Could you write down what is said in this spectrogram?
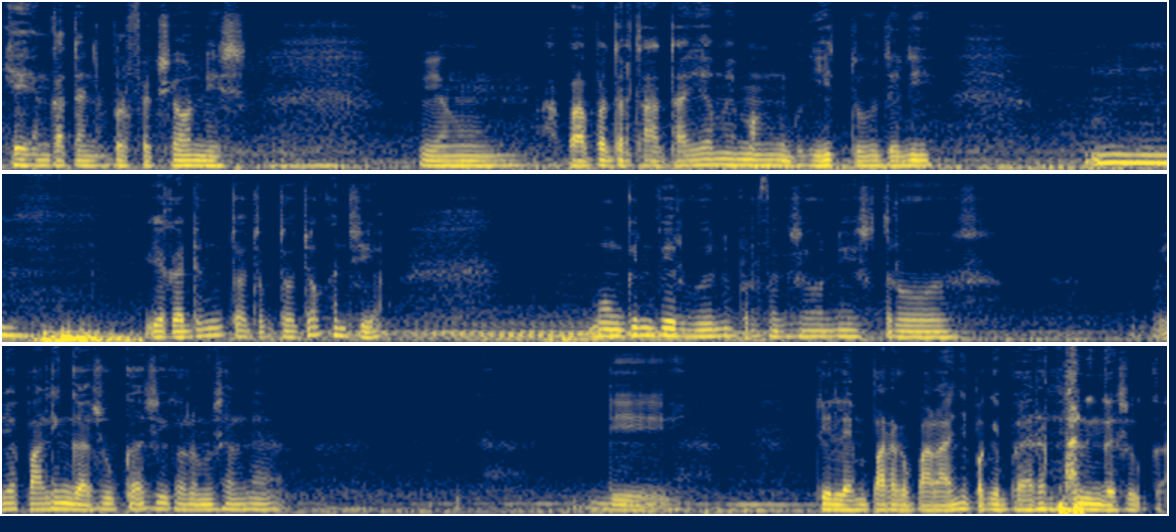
Ya yang katanya perfeksionis yang apa-apa tertata ya memang begitu. Jadi hmm, ya kadang cocok-cocokan sih ya. Mungkin Virgo ini perfeksionis terus ya paling nggak suka sih kalau misalnya di dilempar kepalanya pakai barang paling nggak suka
